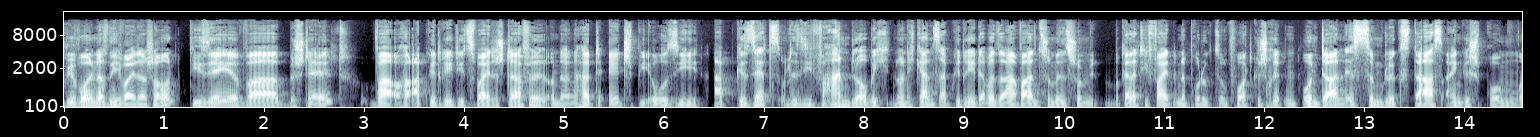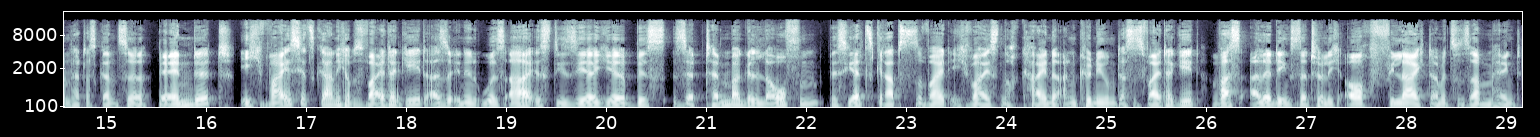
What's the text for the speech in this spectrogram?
wir wollen das nicht weiterschauen. Die Serie war bestellt war auch abgedreht, die zweite Staffel, und dann hat HBO sie abgesetzt, oder sie waren, glaube ich, noch nicht ganz abgedreht, aber da waren zumindest schon relativ weit in der Produktion fortgeschritten. Und dann ist zum Glück Stars eingesprungen und hat das Ganze beendet. Ich weiß jetzt gar nicht, ob es weitergeht. Also in den USA ist die Serie bis September gelaufen. Bis jetzt gab es, soweit ich weiß, noch keine Ankündigung, dass es weitergeht. Was allerdings natürlich auch vielleicht damit zusammenhängt,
